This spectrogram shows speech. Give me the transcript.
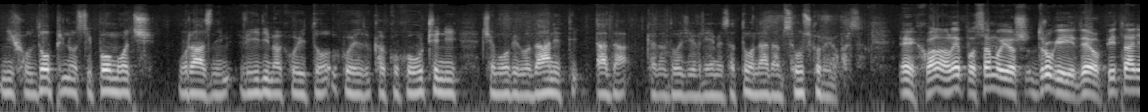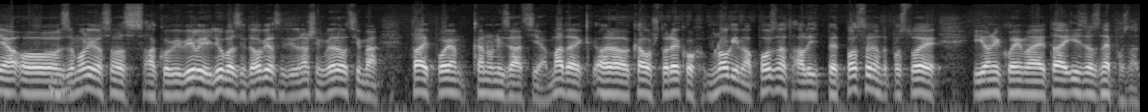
njihov doprinos i pomoć u raznim vidima koji to, koje, kako ko učini, ćemo obilodaniti tada kada dođe vrijeme za to. Nadam se uskoro i ubrzo. E, hvala vam lepo. Samo još drugi deo pitanja. O, zamolio sam vas, ako bi bili ljubazni da objasnite našim gledalcima taj pojam kanonizacija. Mada je, kao što rekoh, mnogima poznat, ali pretpostavljam da postoje i oni kojima je taj izraz nepoznat.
